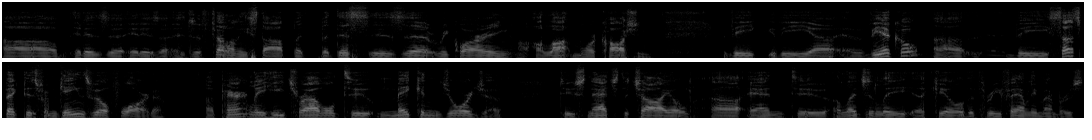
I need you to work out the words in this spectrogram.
uh, it is a, it is a, it's a felony stop, but but this is uh, requiring a, a, lot more caution. The the uh, vehicle, uh, the suspect is from Gainesville, Florida. Apparently, he traveled to Macon, Georgia, to snatch the child uh, and to allegedly kill the three family members.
